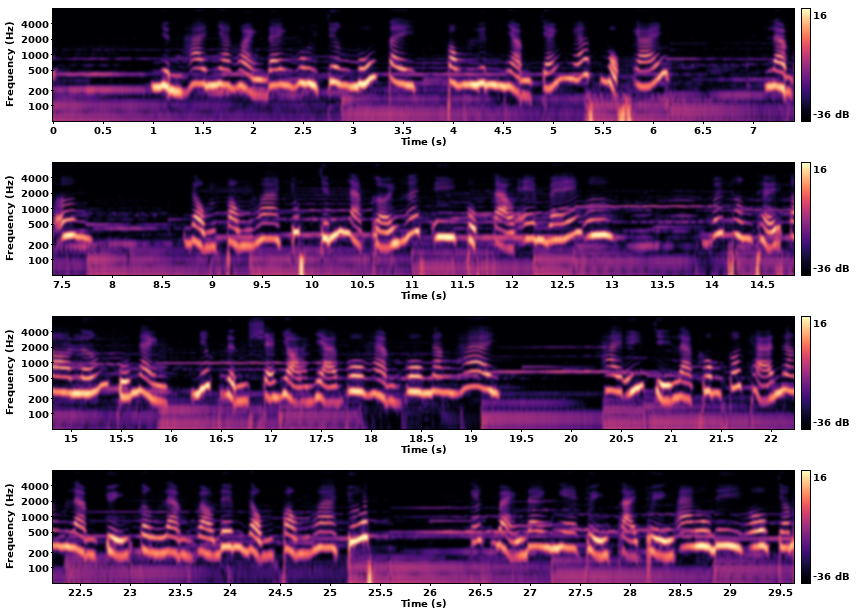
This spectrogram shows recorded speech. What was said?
Nhìn hai nha hoàng đang vui chân múa tay, Phong Linh nhàm chán ngáp một cái. Làm ơn. Động phòng hoa chút chính là cởi hết y phục tạo em bé ư. Với thân thể to lớn của nàng, Nhất định sẽ dọa dạ vô hàm vô năng hai. Hai ý chỉ là không có khả năng làm chuyện cần làm vào đêm động phòng hoa chút. Các bạn đang nghe truyện tại truyện audio.fif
